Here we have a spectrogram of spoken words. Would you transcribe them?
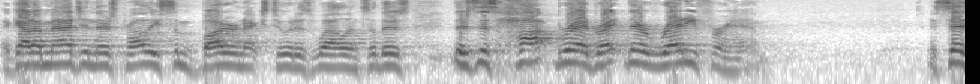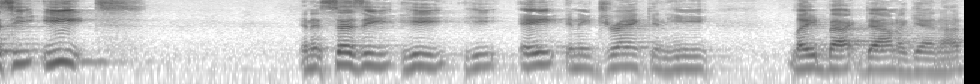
I got to imagine there's probably some butter next to it as well. And so there's, there's this hot bread right there ready for him. It says he eats. And it says he, he, he ate and he drank and he laid back down again. I,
